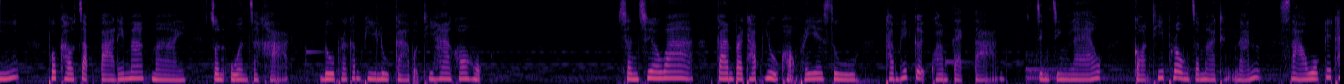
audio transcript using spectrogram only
นี้พวกเขาจับปลาได้มากมาย จนอวนจะขาด ดูพระคัมภีร์ลูกาบทที่ 5 ข้อ 6 ฉันเชื่อว่าการประทับอยู่ของพระเยซูทำให้เกิดความแตกต่าง จริงๆแล้วก่อนที่พระองค์จะมาถึงนั้น สาวกได้ท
